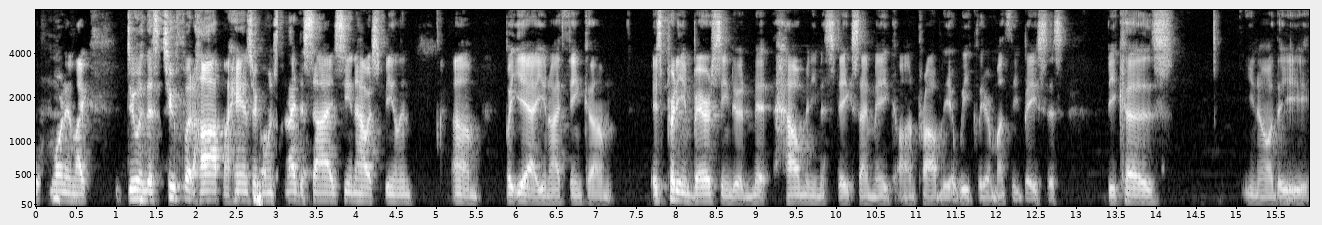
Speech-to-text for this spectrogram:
this morning, like doing this two foot hop, my hands are going side to side, seeing how it's feeling. Um, but yeah, you know, I think um, it's pretty embarrassing to admit how many mistakes I make on probably a weekly or monthly basis because, you know, the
